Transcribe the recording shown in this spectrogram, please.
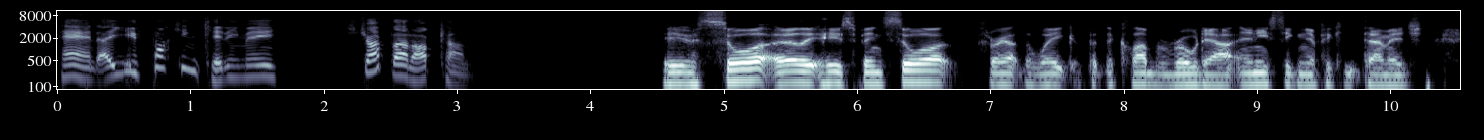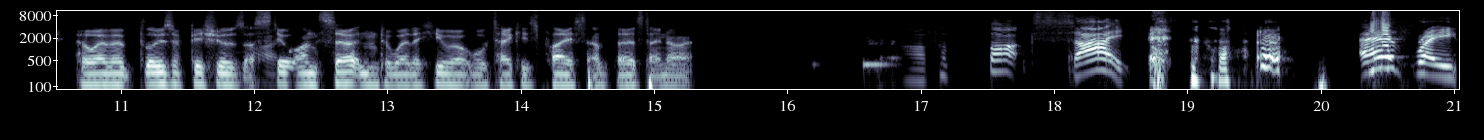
Hand? Are you fucking kidding me? Strap that up, cunt. He was sore early. He's been sore throughout the week, but the club ruled out any significant damage. However, Blues officials are still uncertain to whether Hewett will take his place on Thursday night. Oh, for fuck's sake! Every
